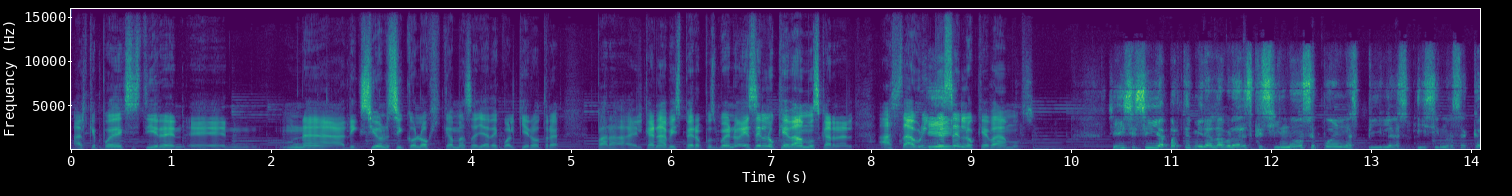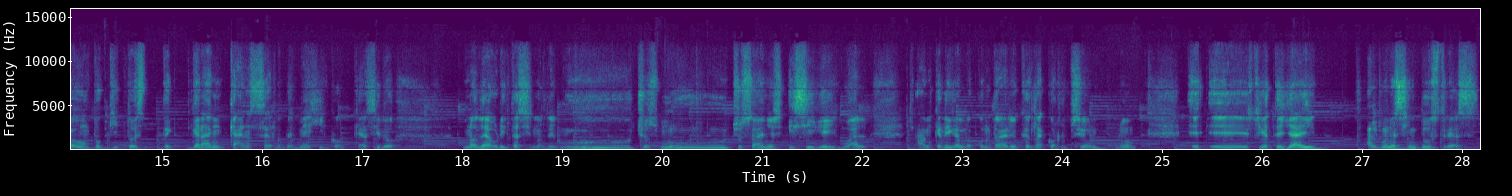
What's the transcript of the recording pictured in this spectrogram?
al que puede existir en, una adicción psicológica más allá de cualquier otra para el cannabis. Pero pues bueno, es en lo que vamos, carnal. Hasta ahorita es en lo que vamos. Sí, sí, sí. Aparte, mira, la verdad es que si no se ponen las pilas y si no se acaba un poquito este gran cáncer de México, que ha sido no de ahorita, sino de muchos, muchos años y sigue igual, aunque digan lo contrario, que es la corrupción, ¿no? Eh, eh, fíjate, ya hay algunas industrias,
